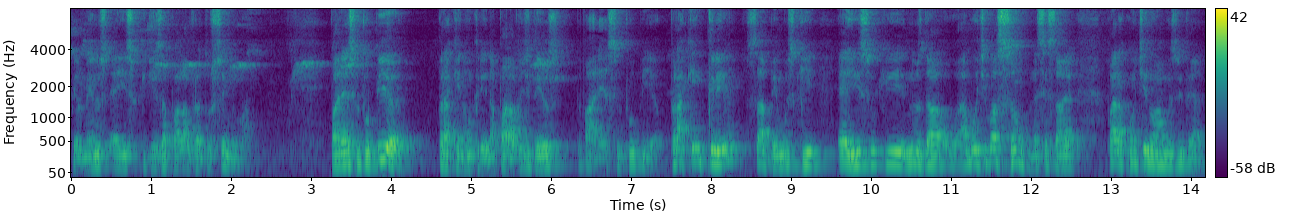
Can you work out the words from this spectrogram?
Pelo menos é isso que diz a palavra do Senhor. Parece utopia? Para quem não crê na palavra de Deus, parece utopia. Para quem crê, sabemos que é isso que nos dá a motivação necessária para continuarmos vivendo.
